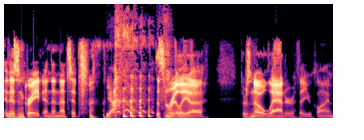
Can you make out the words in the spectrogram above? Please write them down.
it isn't great, and then that's it. yeah. doesn't really. Uh, there's no ladder that you climb.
